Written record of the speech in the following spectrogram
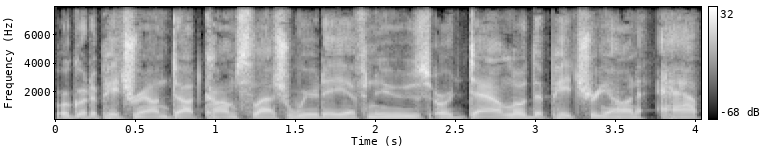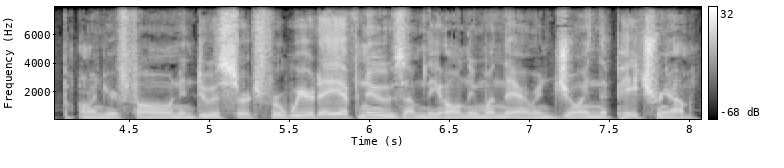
or go to patreon.com slash weirdafnews, or download the Patreon app on your phone and do a search for Weird AF News. I'm the only one there, and join the Patreon.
